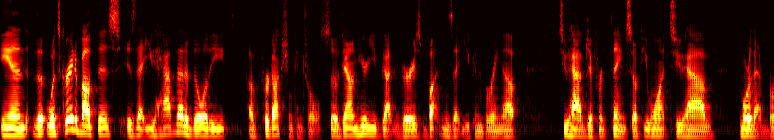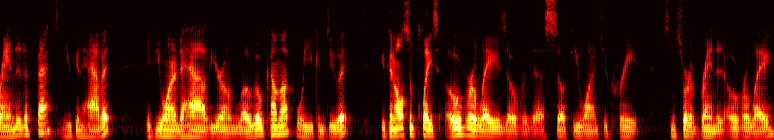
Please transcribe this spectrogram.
And the, what's great about this is that you have that ability of production control. So down here, you've got various buttons that you can bring up to have different things. So if you want to have more of that branded effect, you can have it. If you wanted to have your own logo come up, well, you can do it. You can also place overlays over this. So if you wanted to create some sort of branded overlay,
